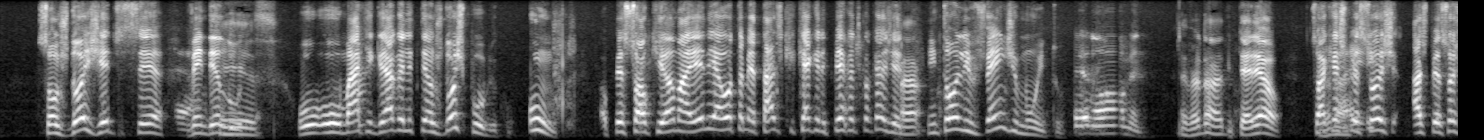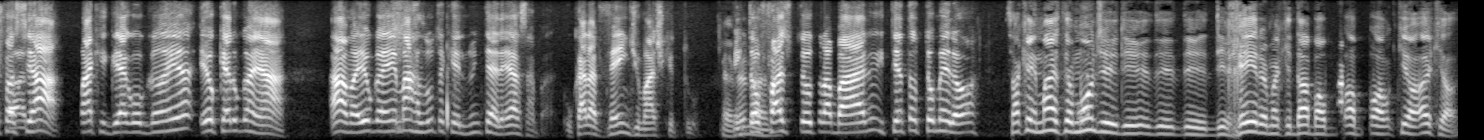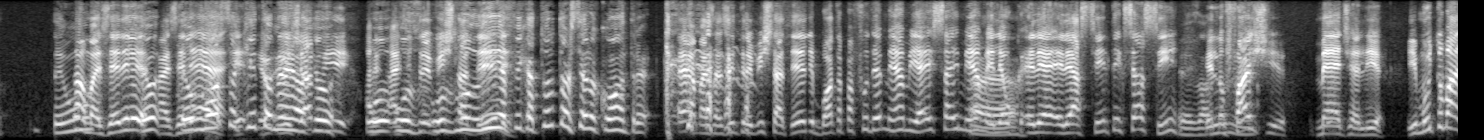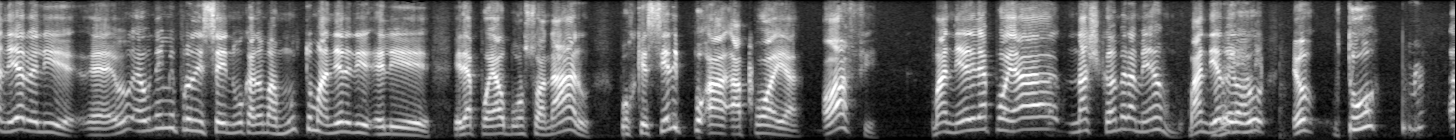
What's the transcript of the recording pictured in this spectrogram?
São os dois jeitos de ser, é, vender luta. O, o Mark Gregor ele tem os dois públicos. Um, o pessoal que ama ele e a outra metade que quer que ele perca de qualquer jeito. É. Então ele vende muito. Fenômeno. É verdade. Entendeu? Só é que as pessoas, as pessoas falam assim: ah, Mark Gregor ganha, eu quero ganhar. Ah, mas eu ganhei mais luta que ele. Não interessa, rapaz. O cara vende mais que tu. É então faz o teu trabalho e tenta o teu melhor. Sabe quem mais? Tem um monte de, de, de, de hater, mas que dá. Aqui, ó. Aqui, ó. Tem um, não, mas ele, eu, mas ele eu é, mostro aqui eu, também, eu ó, que o, a, os, os Lulinha dele, fica tudo torcendo contra. É, mas as entrevistas dele bota pra fuder mesmo, e é isso aí mesmo. É. Ele, é, ele, é, ele é assim, tem que ser assim. Exatamente. Ele não faz média ali. E muito maneiro ele. É, eu, eu nem me pronunciei nunca, não, mas muito maneiro ele, ele, ele apoiar o Bolsonaro, porque se ele a, apoia off, maneiro ele apoiar nas câmeras mesmo. Maneiro. Eu, eu, tu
